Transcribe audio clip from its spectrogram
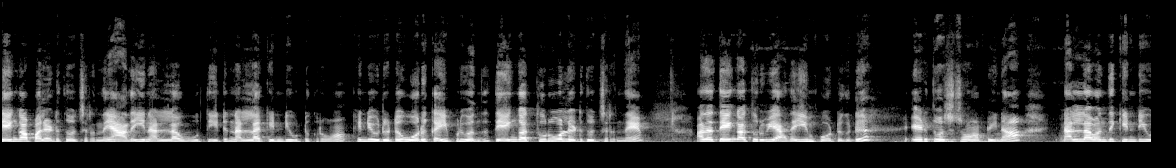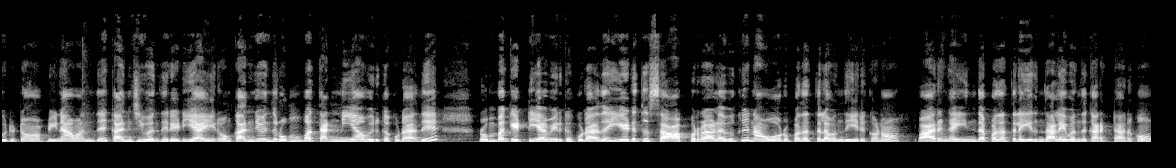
தேங்காய் பால் எடுத்து வச்சுருந்தேன். அதையும் நல்லா ஊற்றிட்டு நல்லா கிண்டி விட்டுக்குருவோம் கிண்டி விட்டுட்டு ஒரு கைப்பிடி வந்து தேங்காய் துருவல் எடுத்து வச்சுருந்தேன். அந்த தேங்காய் துருவி அதையும் போட்டுக்கிட்டு எடுத்து வச்சிட்டோம் அப்படின்னா நல்லா வந்து கிண்டி விட்டுட்டோம் அப்படின்னா வந்து கஞ்சி வந்து ரெடி ஆயிரும். கஞ்சி வந்து ரொம்ப தண்ணியாகவும் இருக்கக்கூடாது ரொம்ப கெட்டியாகவும் இருக்கக்கூடாது. எடுத்து சாப்பிட்ற அளவுக்கு நான் ஒரு பதத்தில் வந்து இருக்கணும். பாருங்கள் இந்த பதத்தில் இருந்தாலே வந்து கரெக்டாக இருக்கும்.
